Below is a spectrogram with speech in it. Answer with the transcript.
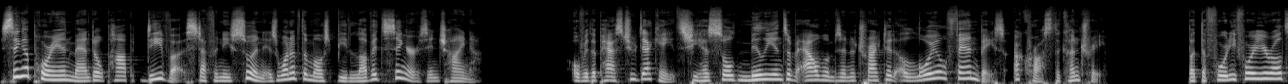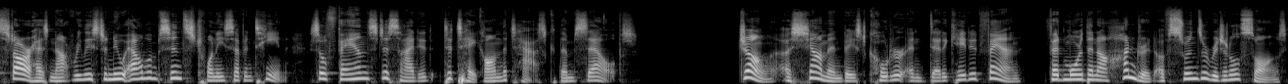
Singaporean mandopop diva Stefanie Sun is one of the most beloved singers in China. Over the past two decades, she has sold millions of albums and attracted a loyal fan base across the country. But the 44 year old star has not released a new album since 2017, so fans decided to take on the task themselves. Zheng, a Xiamen based coder and dedicated fan, fed more than a hundred of Sun's original songs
